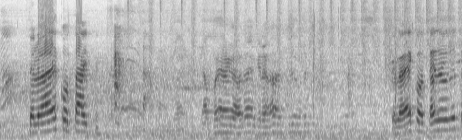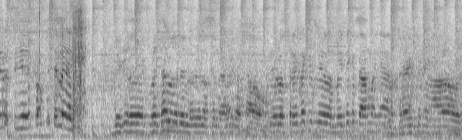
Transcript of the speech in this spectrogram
¿no? Te lo voy a descontarte. Ya pueden grabar, grabar. Te lo a descontar. Yo te lo estoy. De que lo los de los de los que me han regalado. De los 30 que de los 20 que te dan mañana. Los 30 que me han dado hoy.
